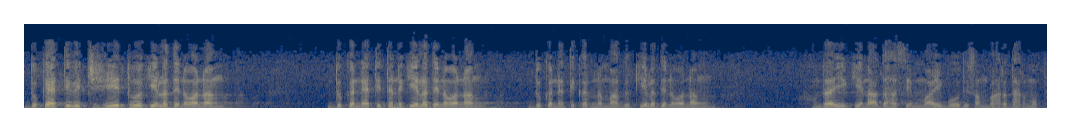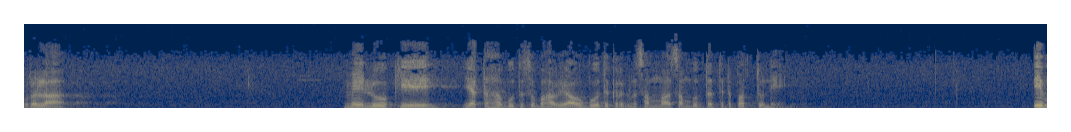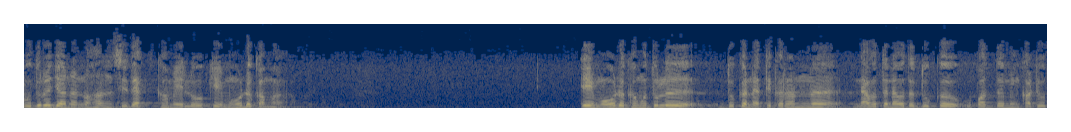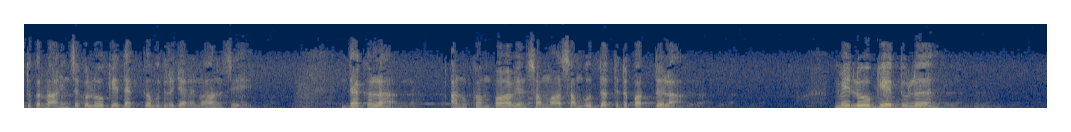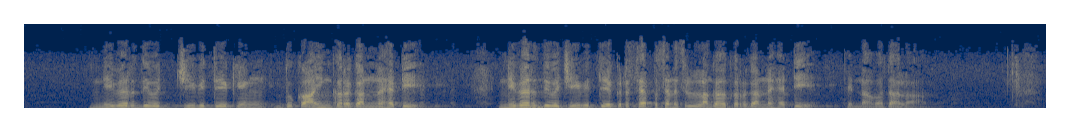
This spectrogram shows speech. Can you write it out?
දුක ඇති වෙච්ච හේතුව කියලා දෙනවා නම් දුක නැති තැන කියලා දෙනවා නම් දුක නැති කරන මඟ කියලා දෙනවා නම් හොඳයි කියන අදහසින්මයි බෝධි සම්භාර ධර්ම පුරලා මේ ලෝකේ යතහ භූත ස්වභාවය අවබෝධ කරගෙන සම්මා සම්බුද්ධත්වයටපත් උනේ. ඒ බුදුරජාණන් වහන්සේ දැක්ක මේ ලෝකේ මෝඩකම. ඒ මෝඩකම තුල දුක නැති කරන්න නැවත නැවත දුක උපද්දමින් කටයුතු කරන අහිංසක ලෝකයේ දැක්ක බුදුරජාණන් වහන්සේ. දැකලා අනුකම්පාවෙන් සම්මා සම්බුද්ධත්වයට පත් වෙලා මේ ලෝකයේ තුල නිවැරදිව ජීවිතයකින් දුක අයින් කරගන්න හැටි නිවැරදිව ජීවිතයකට සැපසැනසෙල ළඟා කරගන්න හැටි පෙන්වා වදාලා.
